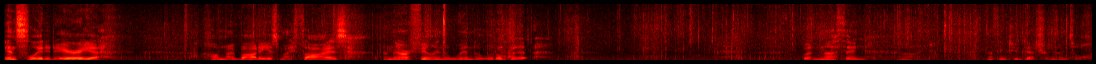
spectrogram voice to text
insulated area on my body is my thighs, and they are feeling the wind a little bit, but nothing, um, nothing too detrimental.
